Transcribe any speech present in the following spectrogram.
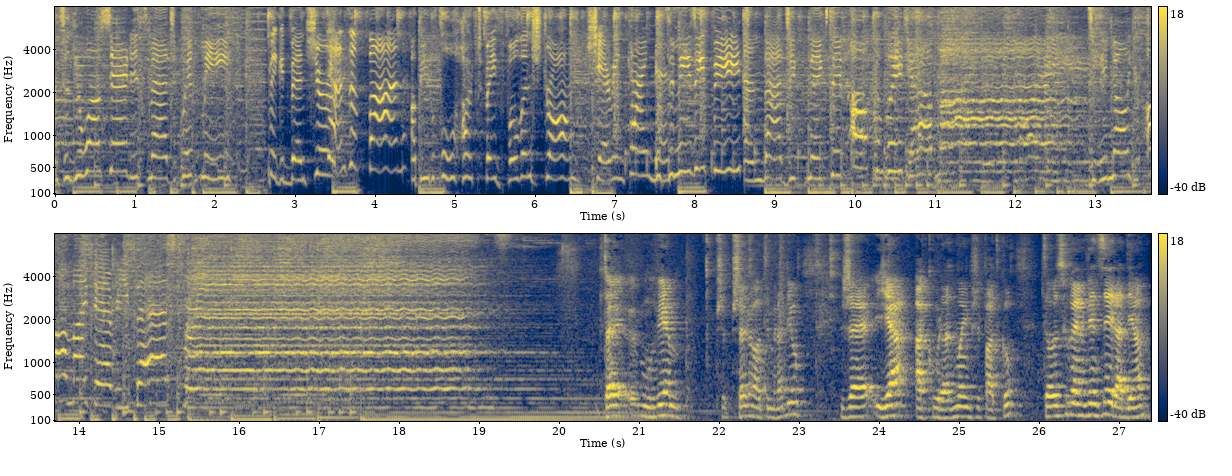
Until you all shared its magic with me. Big adventure, tons of fun. A beautiful heart, faithful and strong. Sharing kindness, it's an easy feat. And Tutaj y, mówiłem przed przerwą o tym radiu, że ja akurat w moim przypadku to słuchałem więcej radia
